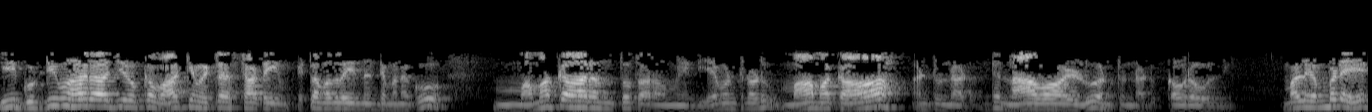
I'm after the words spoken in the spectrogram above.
ఈ గుడ్డి మహారాజు యొక్క వాక్యం ఎట్లా స్టార్ట్ అయ్యి ఎట్లా మొదలైందంటే మనకు మమకారంతో ప్రారంభమైంది. ఏమంటున్నాడు? మామకా అంటున్నాడు. అంటే నా వాళ్ళు అంటున్నాడు కౌరవుల్ని. మళ్ళీ ఎంబడే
